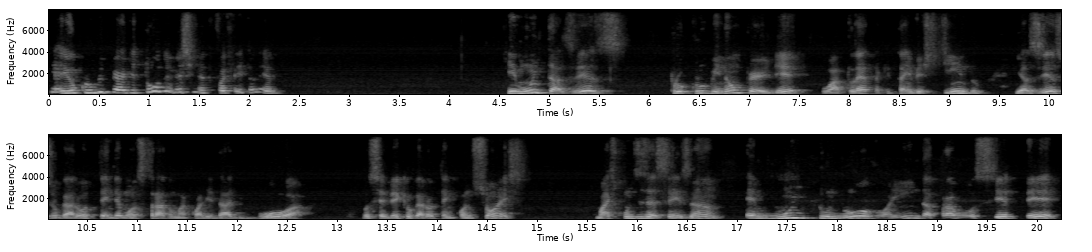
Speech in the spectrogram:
E aí o clube perde todo o investimento que foi feito nele. E muitas vezes, para o clube não perder o atleta que está investindo, e às vezes o garoto tem demonstrado uma qualidade boa, você vê que o garoto tem condições, mas com 16 anos, é muito novo ainda para você ter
